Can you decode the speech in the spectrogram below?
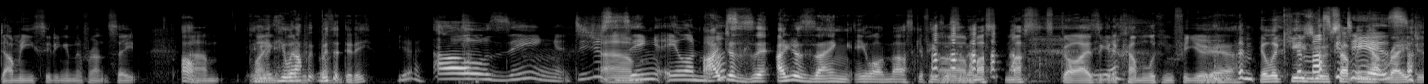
dummy sitting in the front seat. Oh, um, he, he went up David with it, did he? Yeah. Oh, zing! Did you just Um, zing Elon Musk? I just za- I just zang Elon Musk if he's Uh, listening. Musk, Musk's guys are going to come looking for you. Yeah. The- He'll accuse you of something outrageous.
